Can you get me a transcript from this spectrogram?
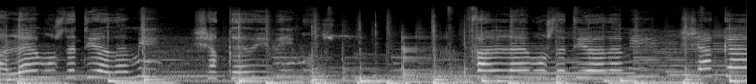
Falemos de ti e de mí, xa que vivimos. Falemos de ti e de mí, xa que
